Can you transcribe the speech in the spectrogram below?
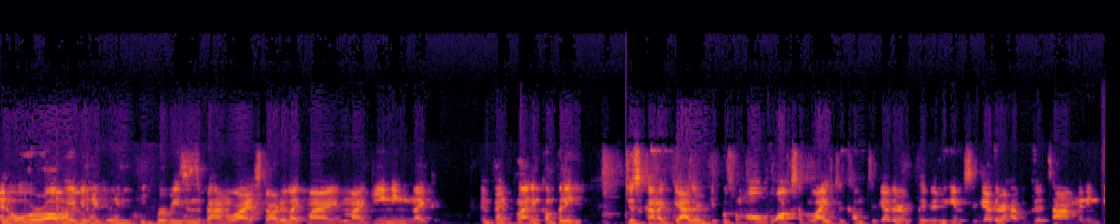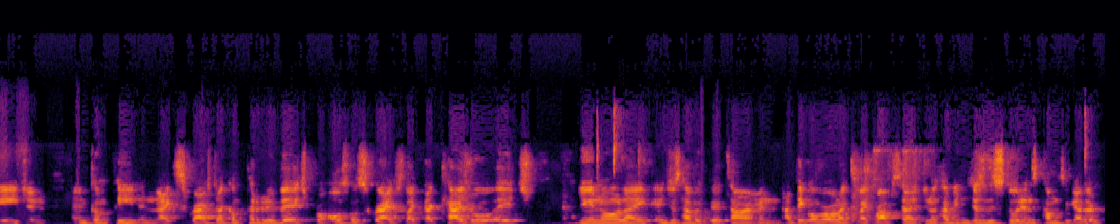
and overall maybe like the deeper reasons behind why I started like my my gaming like event planning company. Just kind of gathering people from all walks of life to come together and play video games together and have a good time and engage and and compete and like scratch that competitive itch, but also scratch like that casual itch, you know, like and just have a good time. And I think overall, like like Rob said, you know, having just the students come together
